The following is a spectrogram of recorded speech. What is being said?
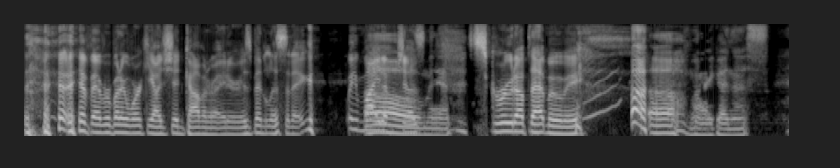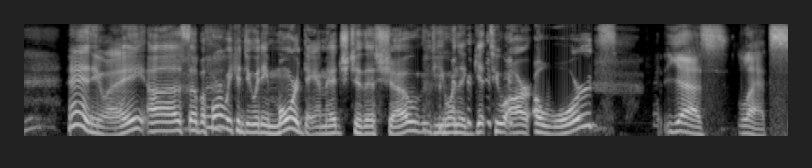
if everybody working on Shin Kamen Rider has been listening. We might oh, have just man. screwed up that movie. Oh my goodness. Anyway, uh, so before we can do any more damage to this show, do you want to get to our awards? yes, let's.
